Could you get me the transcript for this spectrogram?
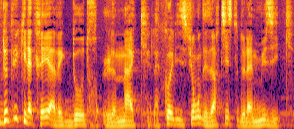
Depuis qu'il a créé avec d'autres le MAC, la coalition des artistes de la musique,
